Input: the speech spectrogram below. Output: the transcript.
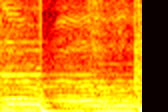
the road.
